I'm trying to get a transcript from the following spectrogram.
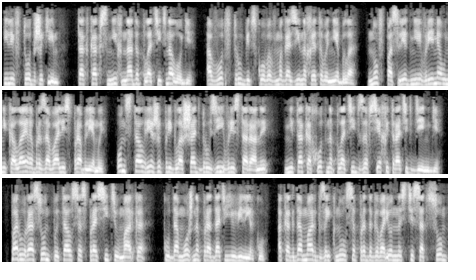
или в тот же КИМ, так как с них надо платить налоги. А вот в Трубецкого в магазинах этого не было. Но в последнее время у Николая образовались проблемы. Он стал реже приглашать друзей в рестораны, не так охотно платить за всех и тратить деньги. Пару раз он пытался спросить у Марка, куда можно продать ювелирку. А когда Марк заикнулся про договоренности с отцом,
